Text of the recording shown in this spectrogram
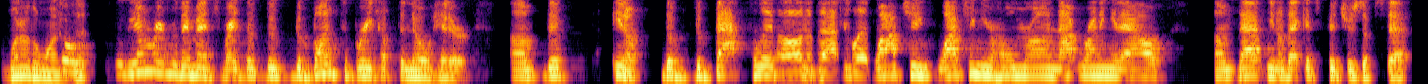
what are the ones So, that well, the unwritten they mentioned, right? The the the bunt to break up the no hitter. Um, the you know the the bat flips. Oh, the and- bat flip. Watching watching your home run, not running it out. Um, that you know that gets pitchers upset.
